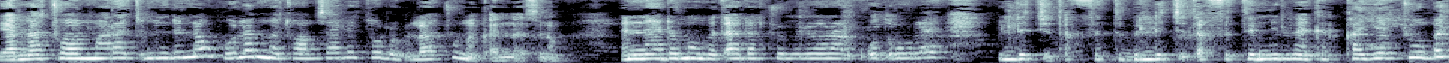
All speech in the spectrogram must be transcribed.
ያላችሁ አማራጭ ምንድን ነው? ሁለት መቶ ሀምሳ ላይ ቶሎ ብላችሁ መቀነስ ነው። እና ደግሞ ምጣዳችሁ ምን ይሆናል? ቁጥሩ ላይ ብልጭ ጥፍት ብልጭ ጥፍት የሚል ነገር ካያችሁበት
